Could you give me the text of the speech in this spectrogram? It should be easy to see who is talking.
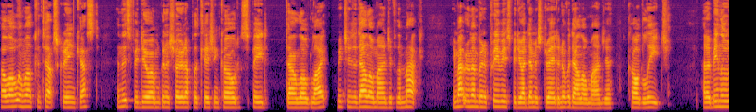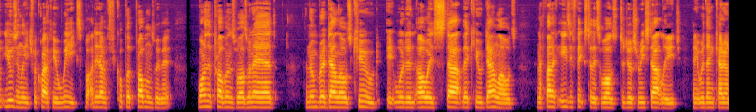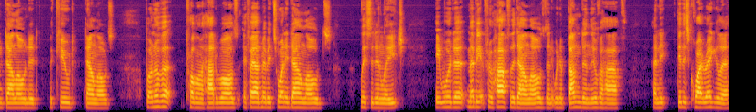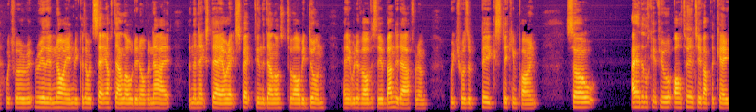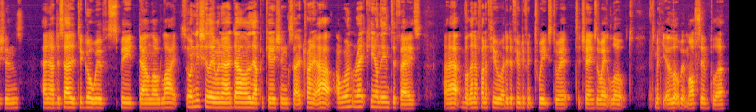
Speaker 1: Hello and welcome to App Screencast. In this video I'm going to show you an application called Speed Download Lite which is a download manager for the Mac. You might remember in a previous video I demonstrated another download manager called Leech and I've been using Leech for quite a few weeks but I did have a couple of problems with it. One of the problems was when I had a number of downloads queued it wouldn't always start their queued downloads and I found an easy fix to this was to just restart Leech and it would then carry on downloading the queued downloads. But another problem I had was if I had maybe 20 downloads listed in Leech, it would uh, maybe get through half of the downloads, then it would abandon the other half. And it did this quite regularly, which were really annoying because I would set it off downloading overnight, and the next day I was expecting the downloads to all be done, and it would have obviously abandoned half of them, which was a big sticking point. So I had to look at a few alternative applications and I decided to go with Speed Download Lite. So initially when I downloaded the application, started trying it out, I wasn't right keen on the interface, uh, but then I found a few, I did a few different tweaks to it to change the way it looked, to make it a little bit more simpler,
